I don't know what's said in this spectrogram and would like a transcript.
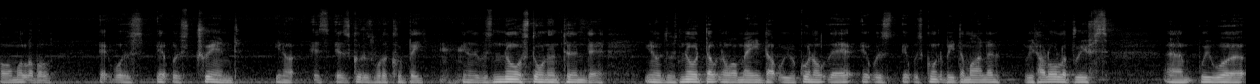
our multiple, it was it was trained, you know, as as good as what it could be. You know, there was no stone unturned there. You know, there was no doubt in our mind that we were going out there. It was it was going to be demanding. We'd had all the briefs. Um, we were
